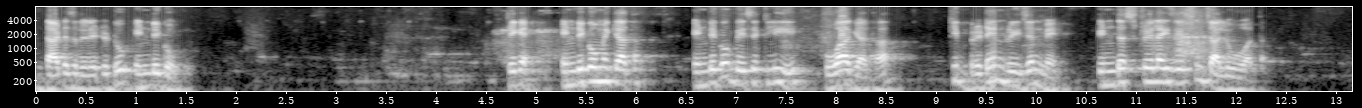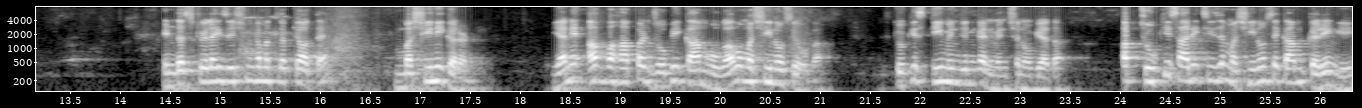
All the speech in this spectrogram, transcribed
that is related to indigo ठीक है? इंडिगो में क्या था? इंडिगो बेसिकली हुआ गया था कि ब्रिटेन रीजन में इंडस्ट्रियलाइजेशन चालू हुआ था। इंडस्ट्रियलाइजेशन का मतलब क्या होता है? मशीनीकरण। यानी अब वहाँ पर जो भी काम होगा, वो मशीनों से होगा। क्योंकि स्टीम इंजन का इन्वेंशन हो गया था। अब चूँकि सारी चीज़ें मशीनों से काम करेंगी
